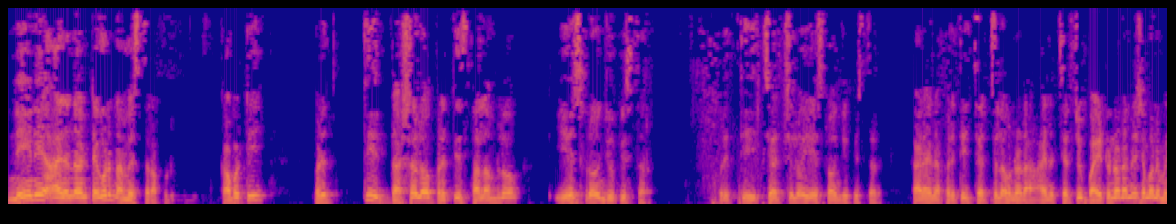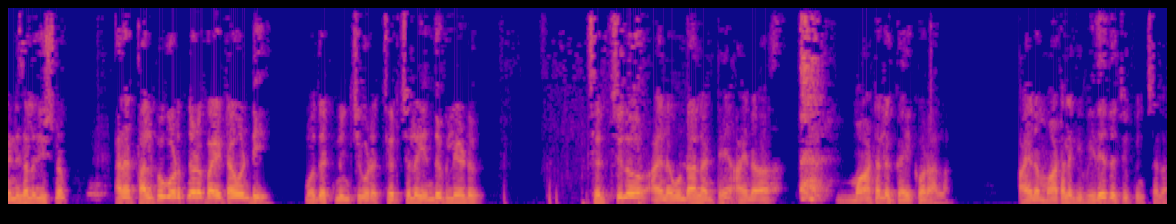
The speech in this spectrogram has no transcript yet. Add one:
నేనే ఆయనను అంటే కూడా నమ్మేస్తారు అప్పుడు. కాబట్టి ప్రతి దశలో ప్రతి స్థలంలో ఏసుప్రభుని చూపిస్తారు. ప్రతి చర్చిలో ఏసుప్రభుని చూపిస్తారు. కానీ ఆయన ప్రతి చర్చిలో ఉన్నాడా? ఆయన చర్చి బయట ఉన్నాడు అనేసి మనం ఎన్నిసార్లు చూసినాం. ఆయన తలుపు కొడుతున్నాడు బయట ఉండి. మొదటి నుంచి కూడా చర్చిలో ఎందుకు లేడు? చర్చిలో ఆయన ఉండాలంటే ఆయన మాటలు గైకొనాల. ఆయన మాటలకి విధేత చూపించాల.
